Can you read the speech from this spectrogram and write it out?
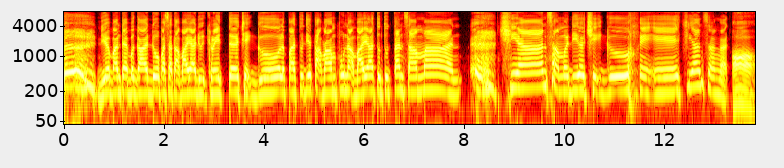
Dia bantai bergaduh pasal tak bayar duit kereta, cikgu. Lepas tu dia tak mampu nak bayar tuntutan saman. Cian sama dia cikgu. Eh, eh, Cian sangat. Ah,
